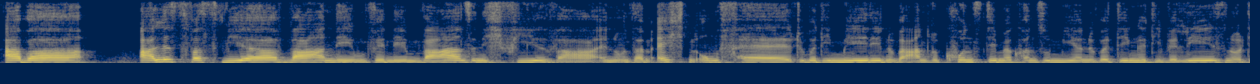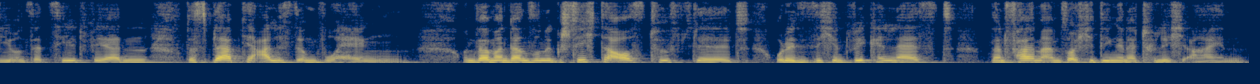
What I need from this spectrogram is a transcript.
Aber alles, was wir wahrnehmen, wir nehmen wahnsinnig viel wahr in unserem echten Umfeld, über die Medien, über andere Kunst, die wir konsumieren, über Dinge, die wir lesen oder die uns erzählt werden. Das bleibt ja alles irgendwo hängen. Und wenn man dann so eine Geschichte austüftelt oder die sich entwickeln lässt, dann fallen einem solche Dinge natürlich ein.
